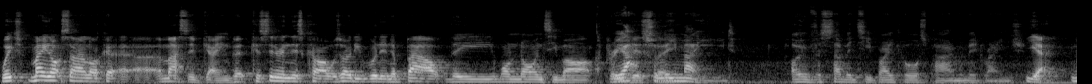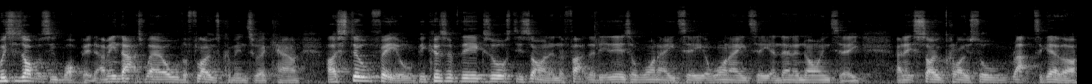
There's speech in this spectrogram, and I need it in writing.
which may not sound like a, a, a massive gain, but considering this car was only running about the 190 mark previously, We actually made over 70 brake horsepower in the mid range. Yeah, which is obviously whopping. I mean, that's where all the flows come into account. I still feel, because of the exhaust design and the fact that it is a 180, a 180, and then a 90, and it's so close all wrapped together,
